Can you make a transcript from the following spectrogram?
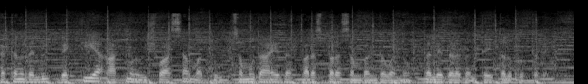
ಕಥನದಲ್ಲಿ ವ್ಯಕ್ತಿಯ ಆತ್ಮವಿಶ್ವಾಸ ಮತ್ತು ಸಮುದಾಯದ ಪರಸ್ಪರ ಸಂಬಂಧವನ್ನು ತಲೆದಳದಂತೆ ತಲುಪುತ್ತದೆ.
